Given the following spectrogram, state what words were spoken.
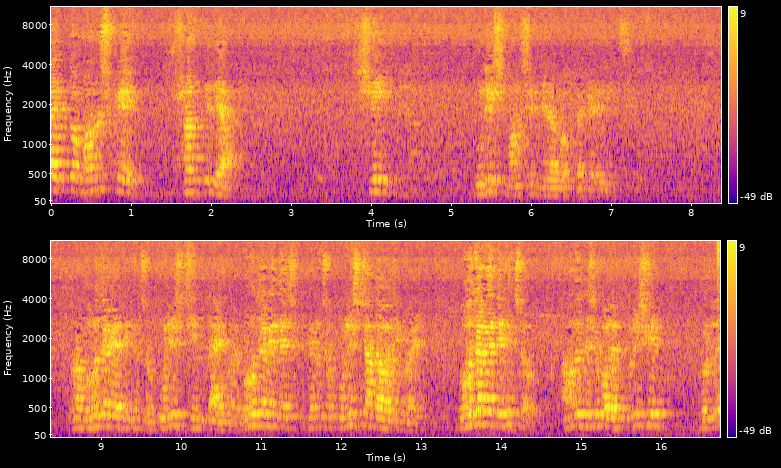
দায়িত্ব মানুষকে শান্তি দেয়া, সেই পুলিশ মানুষের নিরাপত্তা কেড়ে নিচ্ছে তোমরা বহু জায়গায় দেখেছ, পুলিশ চিন্তায় করে, বহু জায়গায় দেখেছ, পুলিশ চাঁদাবাজি করে। বহু জায়গায় দেখেছ, আমাদের দেশে বলে পুলিশের ধরলে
